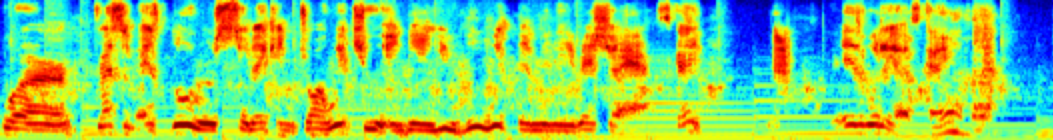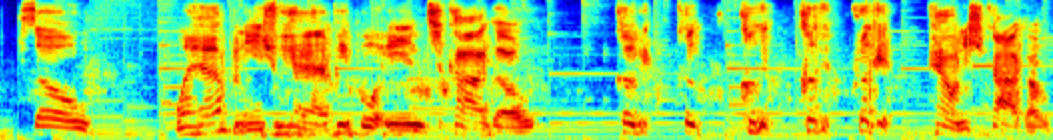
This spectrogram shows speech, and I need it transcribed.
who are dressed up as looters so they can join with you, and then you loot with them and then arrest your ass. Okay, now it is what it is. Okay, so what happened is you had people in Chicago, Cook, Cook, Cook, Cook, Crooked County, Chicago,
